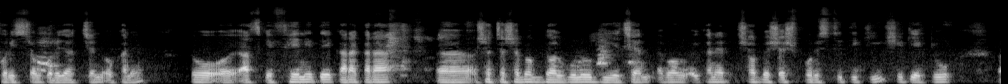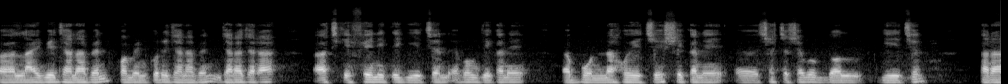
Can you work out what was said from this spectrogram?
পরিশ্রম করে যাচ্ছেন ওখানে। তো আজকে ফেনীতে কারা কারা স্বেচ্ছাসেবক দলগুলো গিয়েছেন এবং এখানের সর্বশেষ পরিস্থিতি কি সেটি একটু লাইভে জানাবেন কমেন্ট করে জানাবেন। যারা যারা আজকে ফেনীতে গিয়েছেন এবং যেখানে বন্যা হয়েছে সেখানে স্বেচ্ছাসেবক দল গিয়েছেন, তারা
